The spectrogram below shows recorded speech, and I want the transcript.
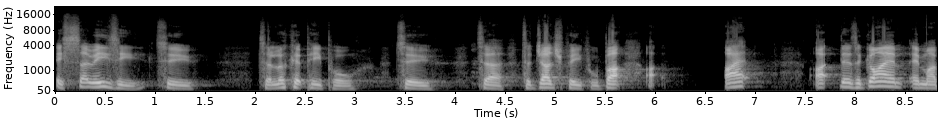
It's so easy to, to look at people, to, to, to judge people, but I, I, there's a guy in my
